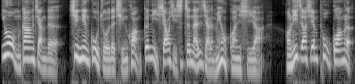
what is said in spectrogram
因为我们刚刚讲的信念固着的情况，跟你消息是真的还是假的没有关系啊。哦，你只要先曝光了。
